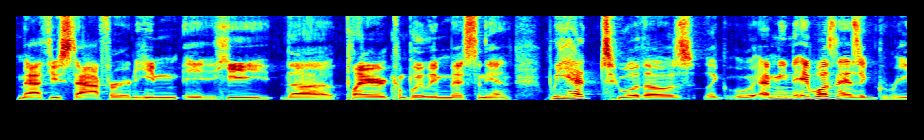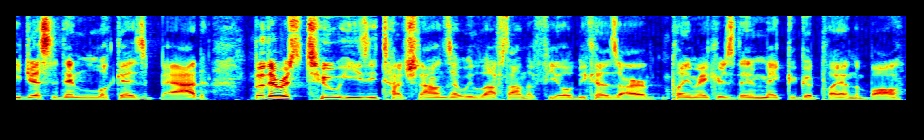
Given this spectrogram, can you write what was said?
Matthew Stafford he he the player completely missed in the end." We had two of those. Like I mean, it wasn't as egregious. It didn't look as bad, but there was two easy touchdowns that we left on the field because our playmakers didn't make a good play on the ball.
